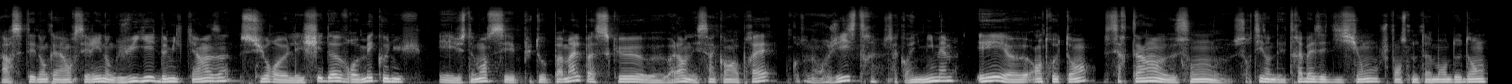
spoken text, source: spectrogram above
Alors c'était donc un hors-série, donc juillet 2015, sur euh, les chefs-d'œuvre méconnus. Et justement, c'est plutôt pas mal parce que euh, voilà, on est cinq ans après, quand on enregistre, cinq ans et demi même. Et euh, entre-temps, certains euh, sont sortis dans des très belles éditions. Je pense notamment dedans,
